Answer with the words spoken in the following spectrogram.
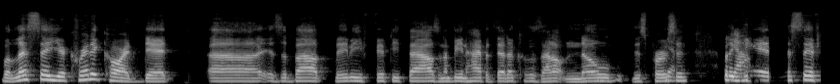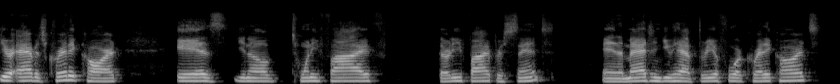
But let's say your credit card debt uh, is about maybe 50,000. I'm being hypothetical because I don't know this person. But Yeah. again, let's say if your average credit card is, you know, 25, 35%, and imagine you have three or four credit cards.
